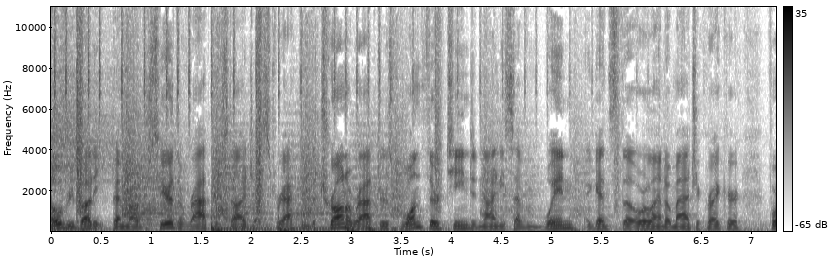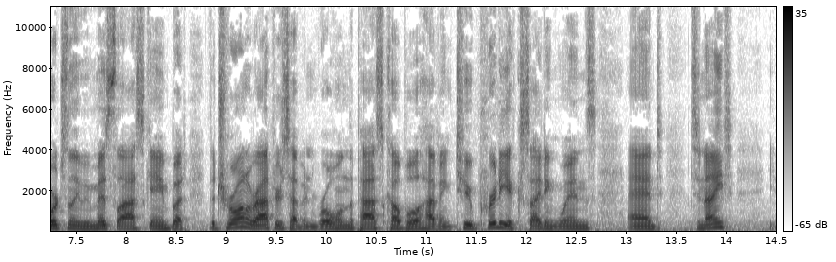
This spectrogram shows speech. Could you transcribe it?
Hello, everybody. Ben Rogers here, the Raptors Digest, reacting to the Toronto Raptors 113 to 97 win against the Orlando Magic Riker. Fortunately, we missed last game, but the Toronto Raptors have been rolling the past couple, having two pretty exciting wins. And tonight, a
